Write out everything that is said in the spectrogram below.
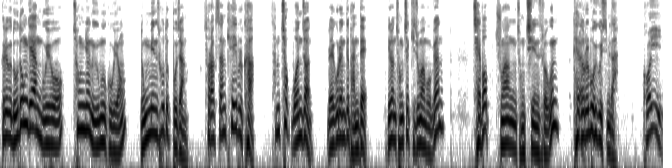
그리고 노동계약 무효, 청년 의무 고용, 농민 소득 보장, 설악산 케이블카, 삼척 원전, 레고랜드 반대 이런 정책 기조만 보면 제법 중앙 정치인스러운 태도를 보이고 있습니다. 거의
